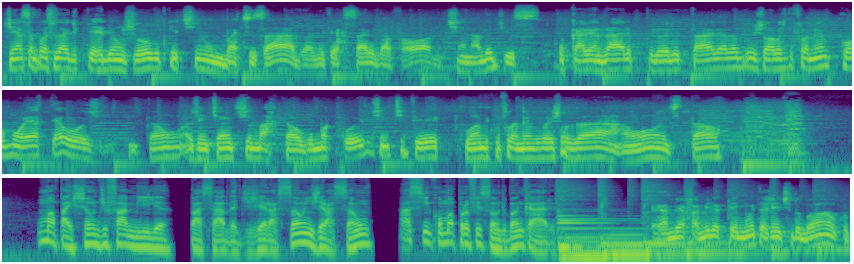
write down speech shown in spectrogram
tinha essa possibilidade de perder um jogo porque tinha um batizado, aniversário da avó, não tinha nada disso. O calendário prioritário era dos jogos do Flamengo, como é até hoje. Então, a gente, antes de marcar alguma coisa, a gente vê quando que o Flamengo vai jogar, aonde e tal. Uma paixão de família, passada de geração em geração, assim como a profissão de bancário. A minha família tem muita gente do banco,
